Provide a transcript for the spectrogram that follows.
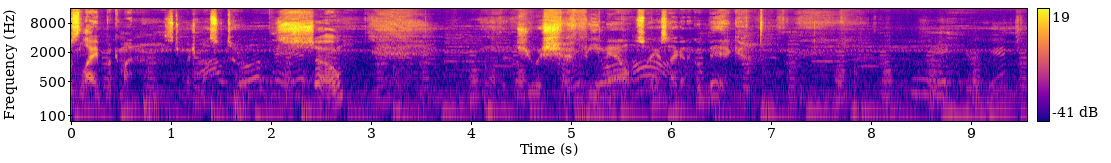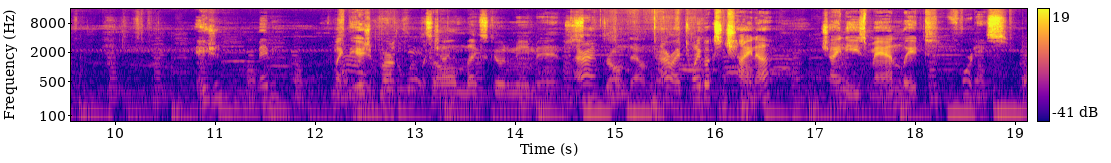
was light, but come on, it's too much muscle tone. So, I'm a Jewish female, so I guess I gotta go big. Asian, maybe? Like the Asian part of the world? It's all Mexico to me, man. Just All right. throw them down there. All right, 20 bucks China. Chinese man, late 40s. All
